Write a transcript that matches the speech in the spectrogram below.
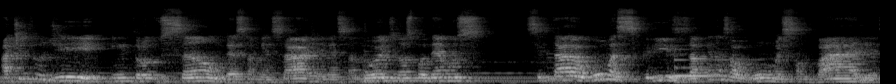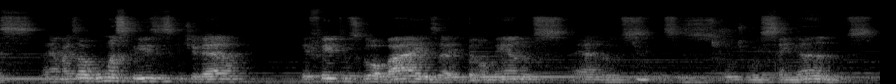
A título de introdução dessa mensagem nessa noite, nós podemos citar algumas crises, apenas algumas, são várias, né? mas algumas crises que tiveram efeitos globais aí pelo menos né, nos esses últimos 100 anos.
